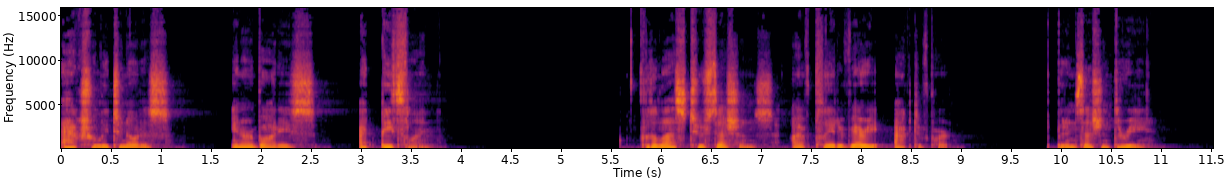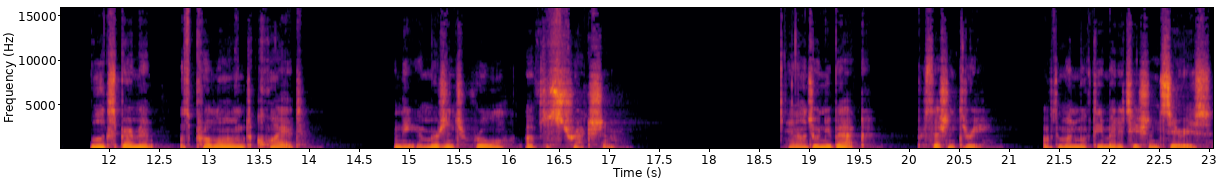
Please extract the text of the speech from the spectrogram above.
actually to notice in our bodies at baseline. For the last two sessions, I've played a very active part. But in session three, we'll experiment with prolonged quiet and the emergent role of distraction. And I'll join you back for session three of the Manmukti meditation series.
